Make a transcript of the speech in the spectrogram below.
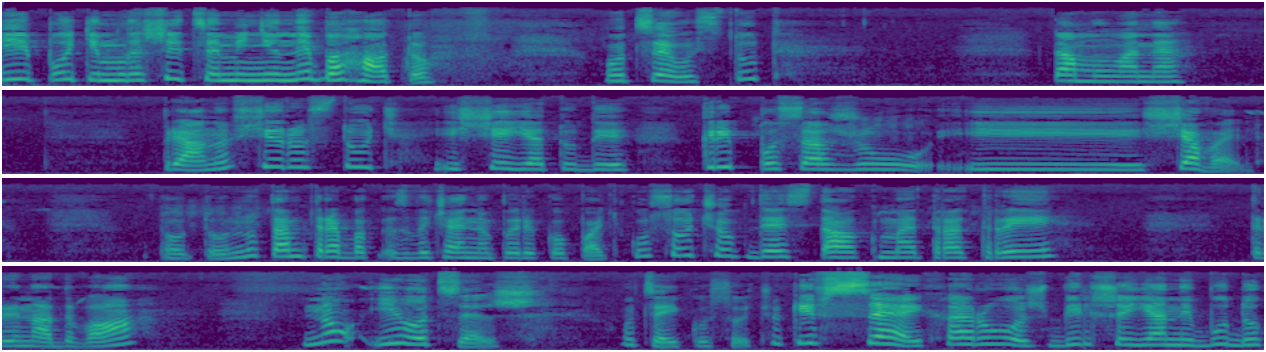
І потім лишиться мені небагато. Оце ось тут. Там у мене прянощі ростуть. І ще я туди кріп посажу і щавель. Ото. Ну Там треба, звичайно, перекопати кусочок десь так, метра три, три на два. Ну і оце ж, оцей кусочок. І все, і хорош. Більше я не буду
